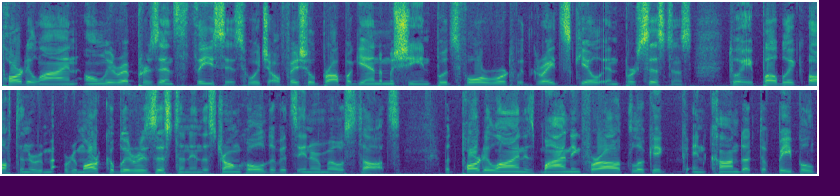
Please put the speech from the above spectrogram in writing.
Party line only represents thesis which official propaganda machine puts forward with great skill and persistence to a public often rem- remarkably resistant in the stronghold of its innermost thoughts but party line is binding for outlook and conduct of people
